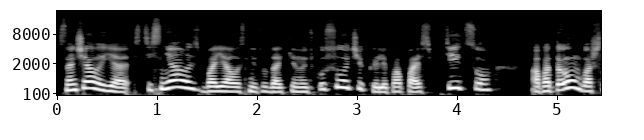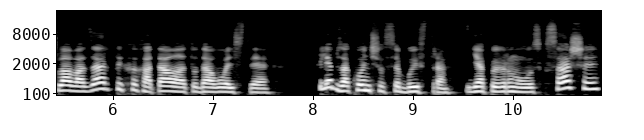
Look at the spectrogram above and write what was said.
Сначала я стеснялась, боялась не туда кинуть кусочек или попасть в птицу, а потом вошла в азарт и хохотала от удовольствия. Хлеб закончился быстро. Я повернулась к Саше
